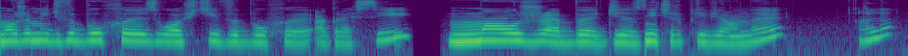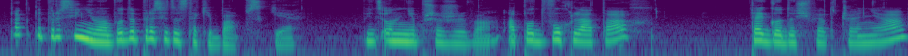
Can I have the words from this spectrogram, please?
może mieć wybuchy złości, wybuchy agresji, może być zniecierpliwiony, ale tak depresji nie ma, bo depresja to jest takie babskie, więc on nie przeżywa. A po dwóch latach tego doświadczenia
